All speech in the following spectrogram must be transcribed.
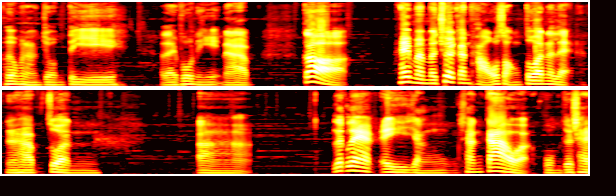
เพิ่มพลังโจมตีอะไรพวกนี้นะครับ ก็ให้มันมาช่วยกันเผา 2 ตัวนั่นแหละนะครับ ส่วน อ่าแรกๆไออย่างชั้น9อะ ผมจะใช้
